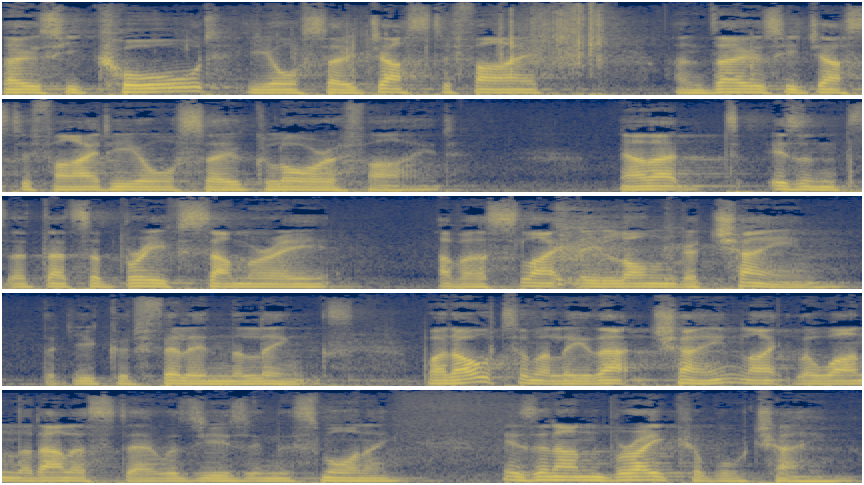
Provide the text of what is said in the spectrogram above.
Those he called, he also justified. And those he justified, he also glorified. Now that isn't that, that's a brief summary of a slightly longer chain that you could fill in the links. But ultimately, that chain, like the one that Alistair was using this morning, is an unbreakable chain.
